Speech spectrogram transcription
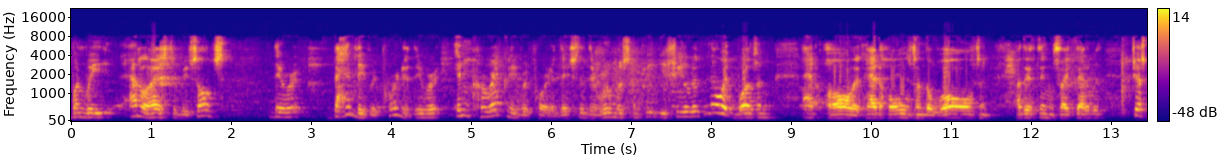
when we analyzed the results, they were badly reported. They were incorrectly reported. They said the room was completely shielded. No, it wasn't at all. It had holes in the walls and other things like that. It was just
